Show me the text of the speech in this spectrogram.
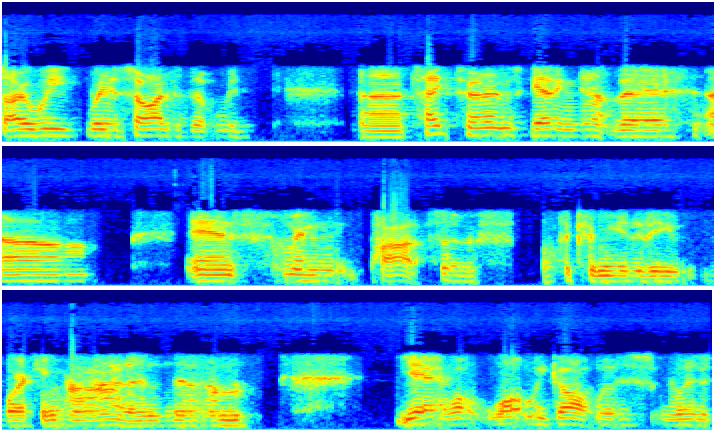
so we we decided that we'd uh, take turns getting out there um, and filming parts of, the community working hard and. Um, yeah, what what we got was was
